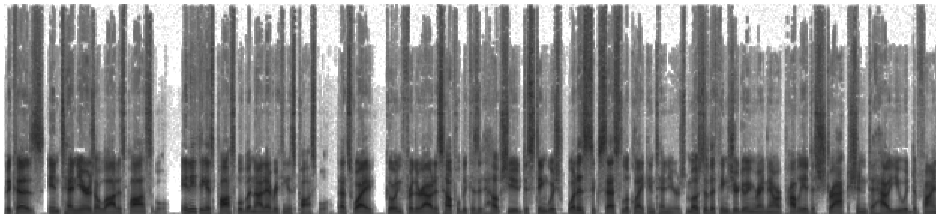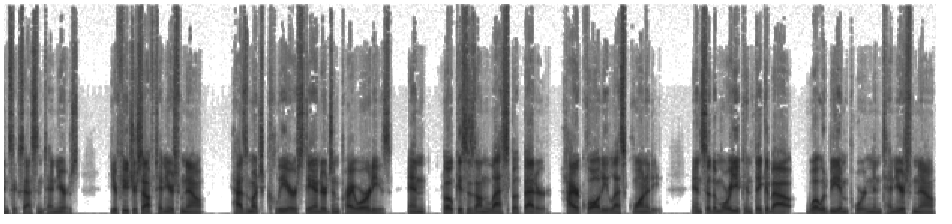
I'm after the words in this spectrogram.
because in 10 years, a lot is possible. Anything is possible, but not everything is possible. That's why going further out is helpful because it helps you distinguish what does success look like in 10 years. Most of the things you're doing right now are probably a distraction to how you would define success in 10 years. Your future self 10 years from now has much clearer standards and priorities and focuses on less but better, higher quality, less quantity. And so the more you can think about what would be important in 10 years from now,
